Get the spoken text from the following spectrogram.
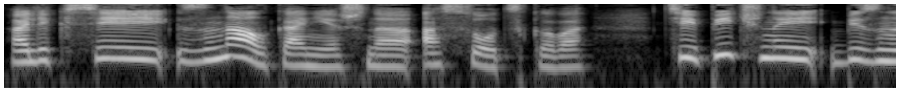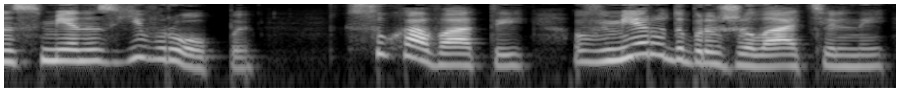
Алексей знал, конечно, Осоцкого. Типичный бизнесмен из Европы. Суховатый, в меру доброжелательный,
